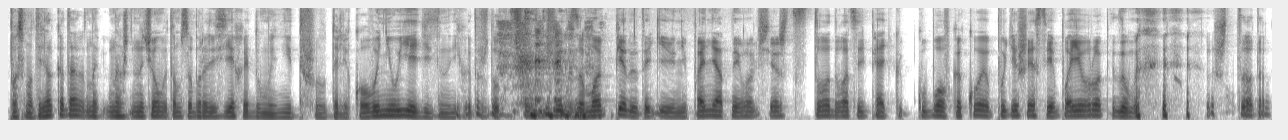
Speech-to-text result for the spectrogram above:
посмотрел, когда на, на, чем вы там собрались ехать, думаю, нет, что далеко вы не уедете на них, это что, что- за мопеды такие непонятные вообще, 125 ку- кубов, какое путешествие по Европе, думаю, что там.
